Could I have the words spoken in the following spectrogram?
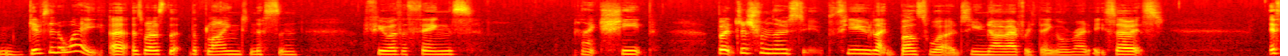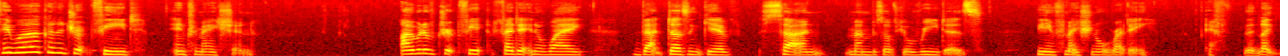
of gives it away, uh, as well as the, the blindness and a few other things, like sheep. But just from those few like buzzwords, you know everything already. So it's if they were going to drip feed information, I would have drip fed it in a way that doesn't give certain members of your readers the information already. If like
